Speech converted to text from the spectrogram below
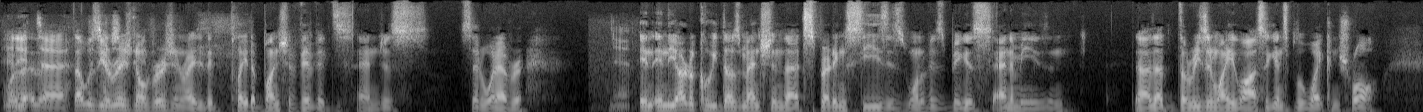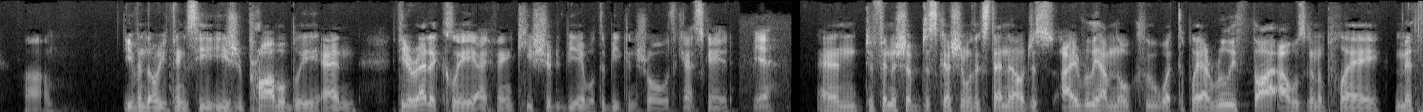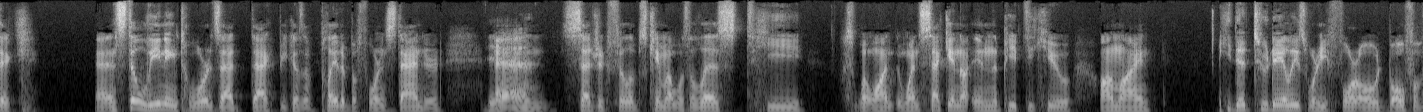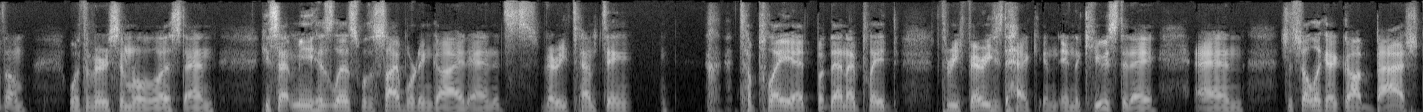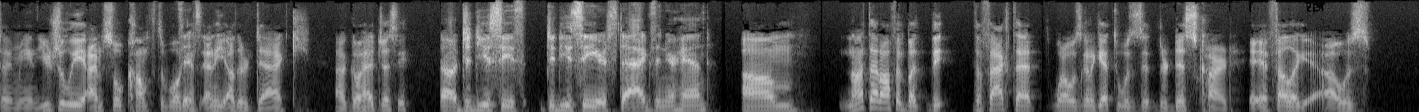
Well, it, uh, that was the original version, right? They played a bunch of vivids and just said whatever. Yeah. In in the article, he does mention that spreading seas is one of his biggest enemies, and uh, that the reason why he lost against blue white control. Um, even though he thinks he, he should probably and theoretically, I think he should be able to beat control with Cascade. Yeah. And to finish up discussion with extended, I'll just I really have no clue what to play. I really thought I was gonna play Mythic, and still leaning towards that deck because I've played it before in Standard, yeah. And Cedric Phillips came up with a list. He went, went second in the PTQ online. He did two dailies where he 4 0 both of them with a very similar list. And he sent me his list with a sideboarding guide, and it's very tempting to play it. But then I played three fairies deck in, in the queues today, and just felt like I got bashed. I mean, usually I'm so comfortable against any other deck. Uh, go ahead, Jesse. Oh, did you see? Did you see your stags in your hand? Um, not that often, but the the fact that what I was gonna get to was their discard. It, it felt like I was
